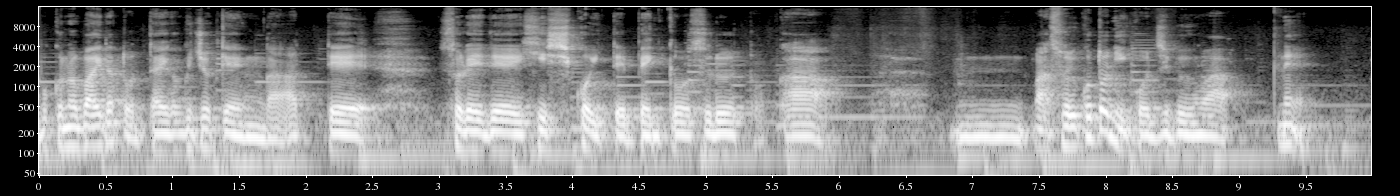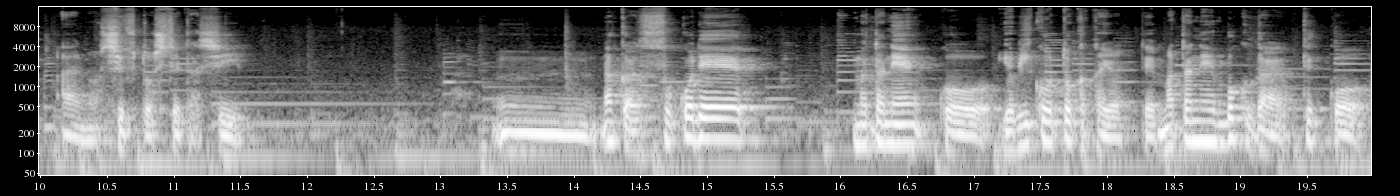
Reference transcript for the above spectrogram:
僕の場合だと大学受験があってそれで必死こいて勉強するとかうんまあそういうことにこう自分はねあのシフトしてたしうんなんかそこでまたねこう予備校とか通ってまたね僕が結構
